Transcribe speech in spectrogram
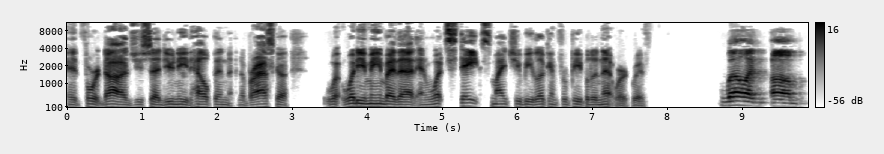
at Fort Dodge, you said you need help in Nebraska. What, what do you mean by that? And what states might you be looking for people to network with? Well, I, um,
